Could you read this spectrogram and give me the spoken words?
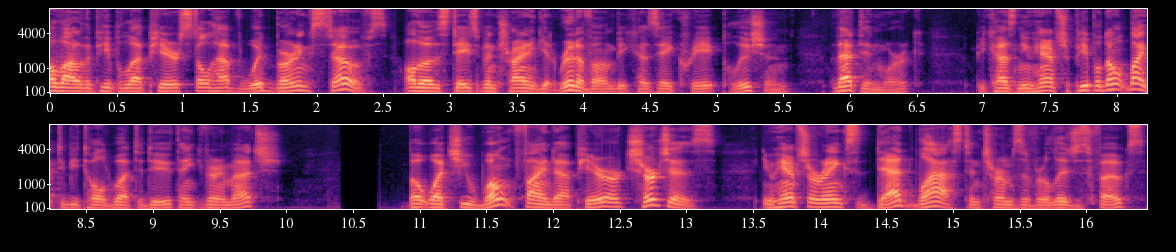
A lot of the people up here still have wood burning stoves, although the state's been trying to get rid of them because they create pollution. But that didn't work. Because New Hampshire people don't like to be told what to do, thank you very much. But what you won't find up here are churches. New Hampshire ranks dead last in terms of religious folks.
